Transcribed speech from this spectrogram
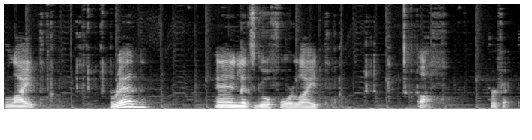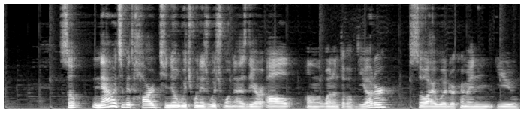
light red and let's go for light off. Perfect. So now it's a bit hard to know which one is which one as they are all on one on top of the other. So I would recommend you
